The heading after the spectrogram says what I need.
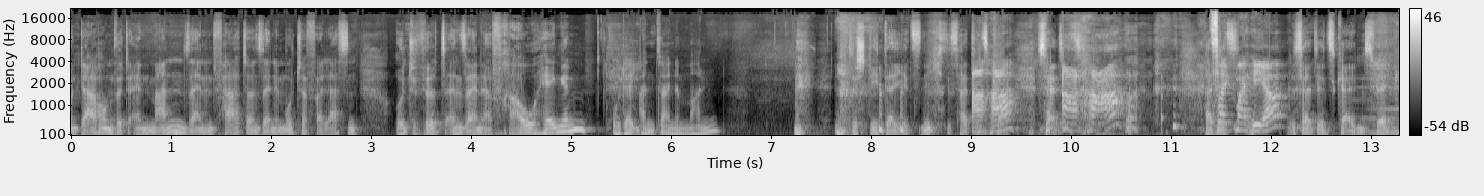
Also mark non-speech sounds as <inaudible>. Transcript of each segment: Und darum wird ein Mann seinen Vater und seine Mutter verlassen und wird an seiner Frau hängen. Oder an seinem Mann? <laughs> Das steht da jetzt nicht. Das hat jetzt, Aha. kein- das hat jetzt, Aha! <laughs> hat Zeig jetzt, mal her! Das hat jetzt keinen Zweck.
